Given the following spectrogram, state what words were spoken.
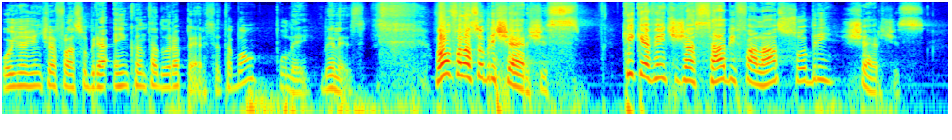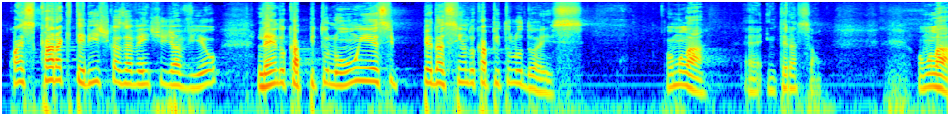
Hoje a gente vai falar sobre a encantadora Pérsia, tá bom? Pulei, beleza. Vamos falar sobre Xerxes. O que, que a gente já sabe falar sobre Xerxes? Quais características a gente já viu lendo o capítulo 1 e esse pedacinho do capítulo 2? Vamos lá. É, interação. Vamos lá.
